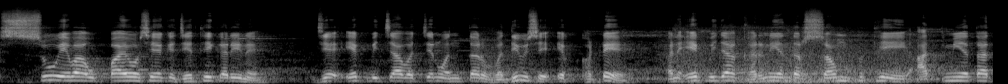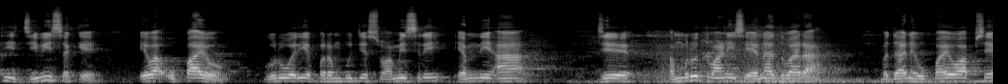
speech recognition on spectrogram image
શું એવા ઉપાયો છે કે જેથી કરીને જે એકબીજા વચ્ચેનું અંતર વધ્યું છે, એ ઘટે અને એકબીજા ઘરની અંદર સંપથી, આત્મીયતાથી જીવી શકે એવા ઉપાયો ગુરુવર્ય પરમ પૂજ્ય સ્વામીશ્રી એમની આ જે અમૃતવાણી છે, એના દ્વારા બધાને ઉપાયો આપશે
